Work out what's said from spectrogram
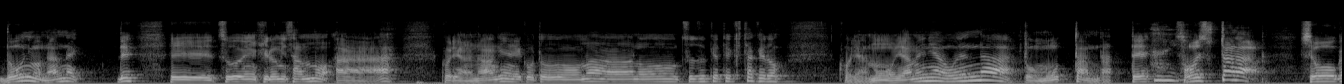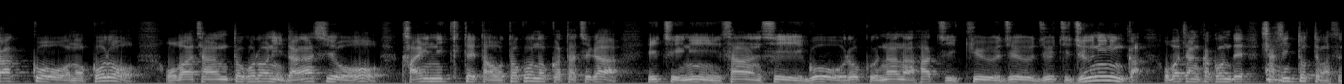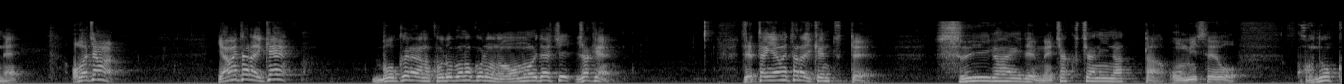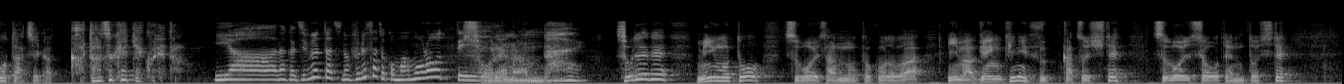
どうにもなんないで、えー、坪井ひろみさんもああこりゃ長いことまああの続けてきたけどこりゃもうやめにゃおえんなと思ったんだって、はい。そしたら小学校の頃おばちゃんところに駄菓子を買いに来てた男の子たちが123456789101112人かおばちゃん囲んで写真撮ってますね、おばちゃんやめたらいけん僕らの子供の頃の思い出しじゃけん絶対やめたらいけんっつって水害でめちゃくちゃになったお店をこの子たちが片付けてくれたいやーなんか自分たちのふるさとを守ろうっていう。それなんだ。はい。それで見事坪井さんのところは今元気に復活して坪井商店として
